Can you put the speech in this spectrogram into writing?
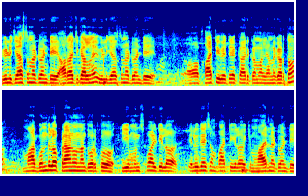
వీళ్ళు చేస్తున్నటువంటి అరాచకాలని వీళ్ళు చేస్తున్నటువంటి పార్టీ వ్యతిరేక కార్యక్రమాలను ఎండగడతాం. మా గొంతులో ప్రాణం ఉన్నంత వరకు ఈ మున్సిపాలిటీలో తెలుగుదేశం పార్టీలోకి మారినటువంటి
